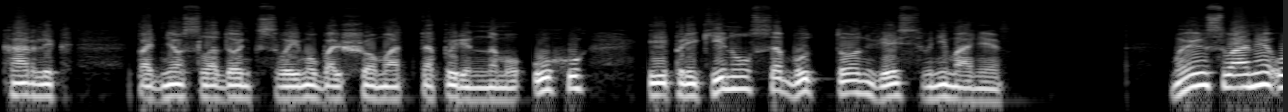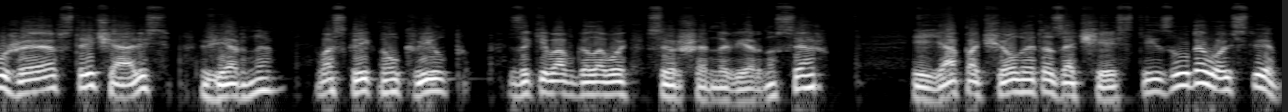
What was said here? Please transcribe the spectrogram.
Карлик поднес ладонь к своему большому оттопыренному уху и прикинулся, будто он весь внимание. — Мы с вами уже встречались, верно? — воскликнул Квилп, закивав головой. — Совершенно верно, сэр. И я почел это за честь и за удовольствие.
